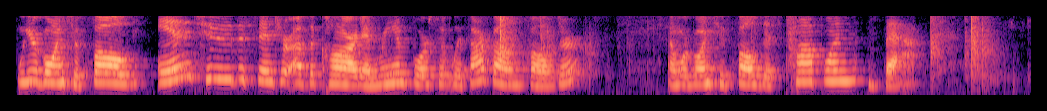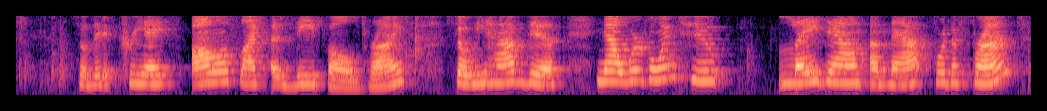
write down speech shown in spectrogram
We are going to fold into the center of the card and reinforce it with our bone folder. And we're going to fold this top one back so that it creates almost like a Z fold, right? So we have this. Now we're going to lay down a mat for the front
